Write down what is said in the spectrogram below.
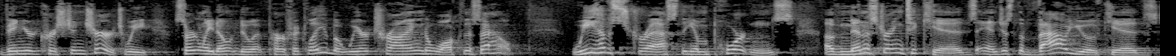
Vineyard Christian Church. We certainly don't do it perfectly, but we are trying to walk this out. We have stressed the importance of ministering to kids and just the value of kids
